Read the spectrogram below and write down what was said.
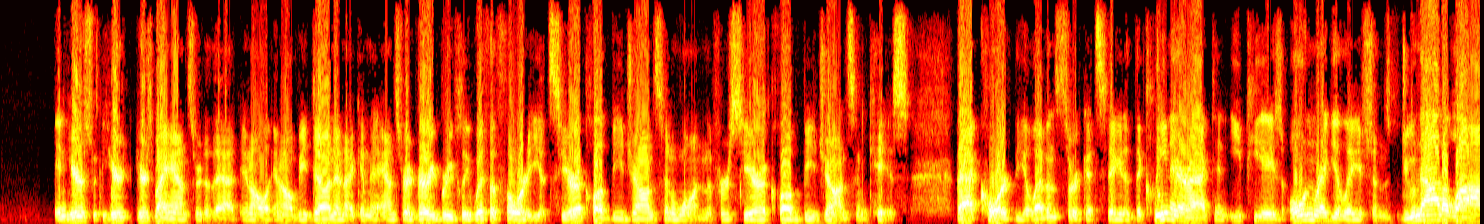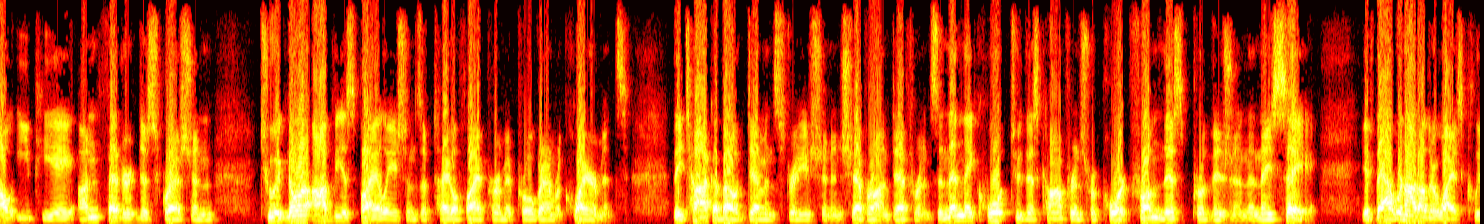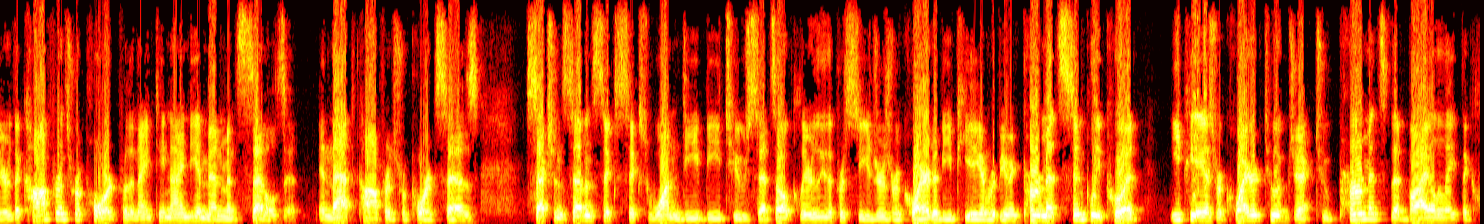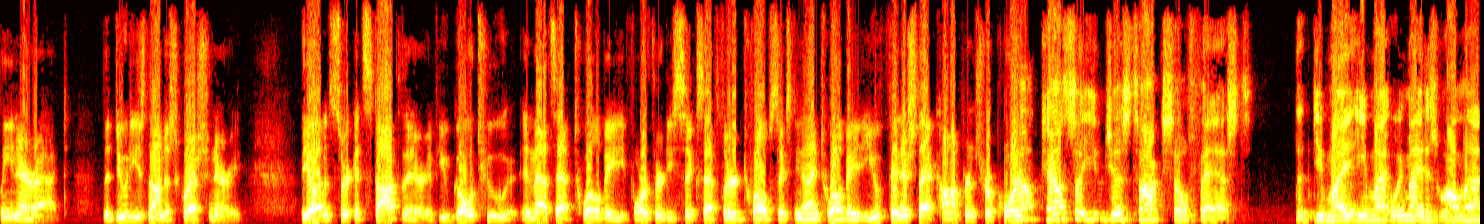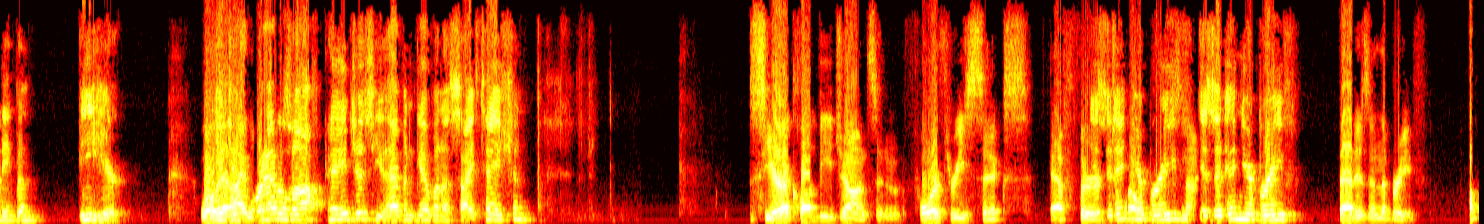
And here's here, here's my answer to that, and I'll and I'll be done, and I can answer it very briefly with authority. It's Sierra Club v. Johnson one, the first Sierra Club v. Johnson case. That court, the 11th Circuit, stated the Clean Air Act and EPA's own regulations do not allow EPA unfettered discretion to ignore obvious violations of Title V permit program requirements. They talk about demonstration and Chevron deference, and then they quote to this conference report from this provision, and they say, if that were not otherwise clear, the conference report for the 1990 amendment settles it. And that conference report says Section 7661DB2 sets out clearly the procedures required of EPA in reviewing permits. Simply put, EPA is required to object to permits that violate the Clean Air Act. The duty is non discretionary. The 11th Circuit stopped there. If you go to, and that's at 1280, 436 F 3rd, 1269, 1280, you finish that conference report. Well, Counsel, you just talked so fast that you might, you might, we might as well not even be here. Well, You then I rattled off pages, you haven't given a citation. Sierra Club v. Johnson, 436 F 3rd. Is it in your brief? Is it in your brief? That is in the brief.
